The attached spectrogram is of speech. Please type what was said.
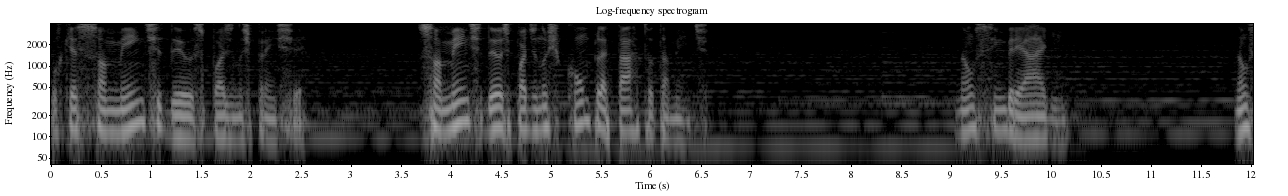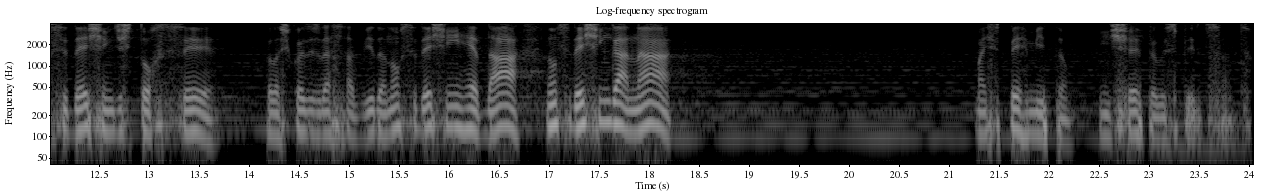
Porque somente Deus pode nos preencher. Somente Deus pode nos completar totalmente. Não se embriaguem. Não se deixem distorcer pelas coisas dessa vida. Não se deixem enredar. Não se deixem enganar mas permitam encher pelo Espírito Santo.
